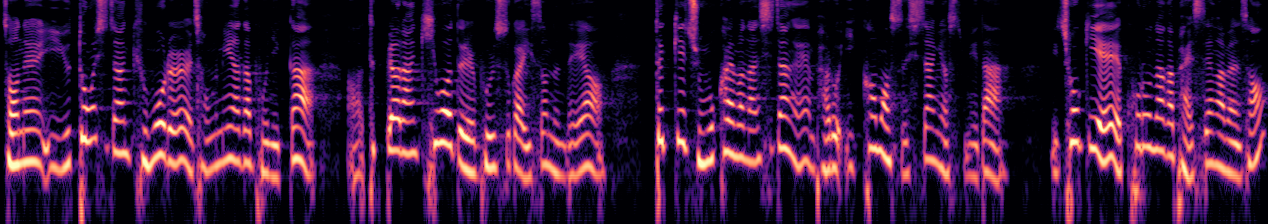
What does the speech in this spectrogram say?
저는 이 유통시장 규모를 정리하다 보니까 어, 특별한 키워드를 볼 수가 있었는데요. 특히 주목할 만한 시장은 바로 이커머스 시장이었습니다. 이 초기에 코로나가 발생하면서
